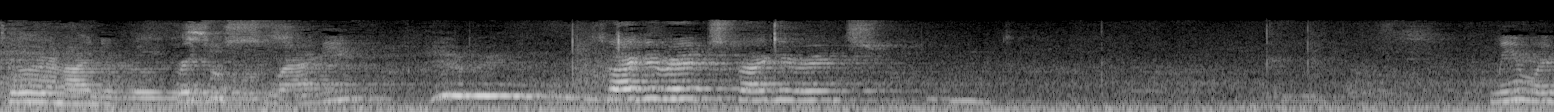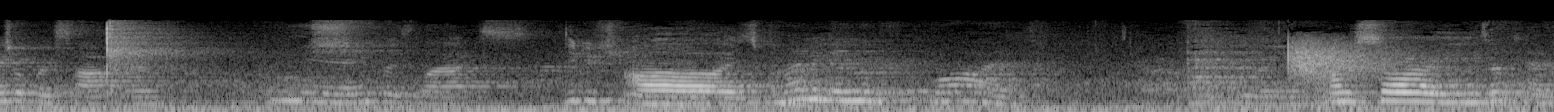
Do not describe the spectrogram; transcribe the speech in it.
Taylor and I did really good. Rachel singles. Swaggy? Swaggy Rich, Swaggy Rich. Me and Rachel play soccer. She plays lax. You do cheer. Oh, uh, it's I'm not in the live. I'm sorry. It's okay.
